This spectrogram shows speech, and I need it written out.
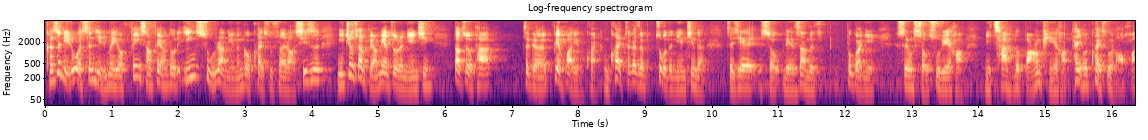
可是你如果身体里面有非常非常多的因素让你能够快速衰老，其实你就算表面做的年轻，到最后它这个变化也很快，很快这个是做的年轻的这些手脸上的，不管你是用手术也好。你擦很多保养品也好，它也会快速老化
